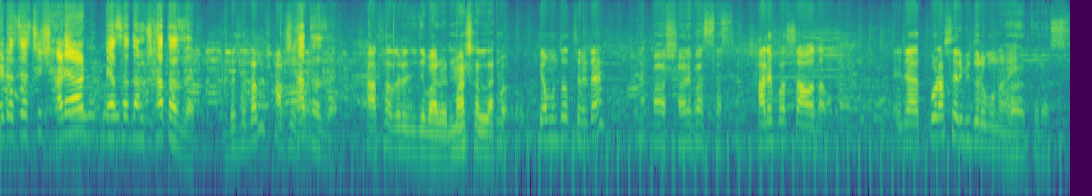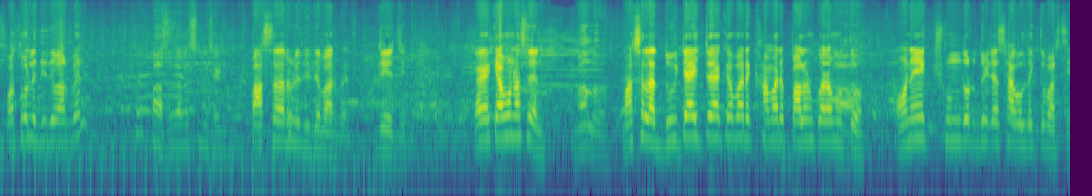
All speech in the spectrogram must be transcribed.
এটা চাচ্ছি সাড়ে আট বেচার দাম সাত হাজার। বেচার দাম সাত হাজার। সাত হাজারে। দিতে পারবেন মার্শাল্লাহ কেমন চাচ্ছেন এটা? পাঁচ সাড়ে পাঁচ সাড়ে পাঁচ চাওয়া দাম। এটা কোরাসের ভিতরে মনে হয়। হ্যাঁ কত হলে দিতে পারবেন? পাঁচ হাজার ছিল ছেড়ে দিবে। পাঁচ হাজার হলে দিতে পারবেন। জি জি। কাকা কেমন আছেন? ভালো। মার্শাল্লাহ দুইটাই তো একেবারে খামারে পালন করার মতো। অনেক সুন্দর দুইটা ছাগল দেখতে পাচ্ছি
